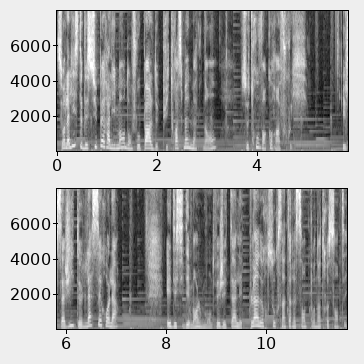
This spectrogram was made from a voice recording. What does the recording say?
Sur la liste des super aliments dont je vous parle depuis trois semaines maintenant, se trouve encore un fruit. Il s'agit de l'acérola. Et décidément, le monde végétal est plein de ressources intéressantes pour notre santé.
